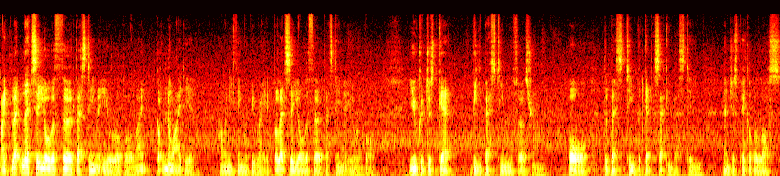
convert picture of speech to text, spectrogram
like, let, let's say you're the third best team at Euro Eurobowl, right? Got no idea how anything would be rated. But let's say you're the third best team at Eurobowl. You could just get the best team in the first round. Or the best team could get the second best team and just pick up a loss.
